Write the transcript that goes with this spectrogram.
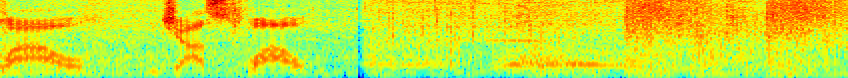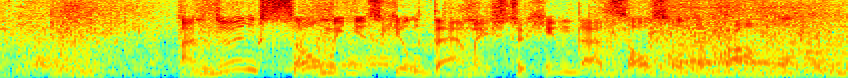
Wow, just wow. I'm doing so many skill damage to him, that's also the problem.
